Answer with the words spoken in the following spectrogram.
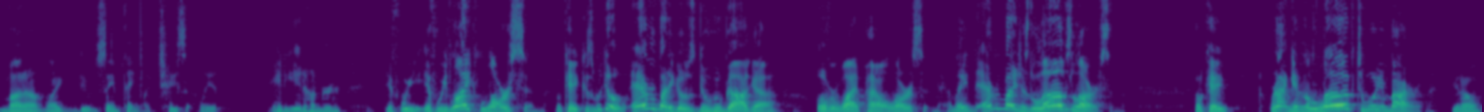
But um, like, dude, same thing. Like Chase Elliott, 8800 if we if we like Larson, okay, because we go everybody goes goo goo gaga over Wyatt Powell Larson, man. They everybody just loves Larson. Okay? We're not giving the love to William Byron, you know,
